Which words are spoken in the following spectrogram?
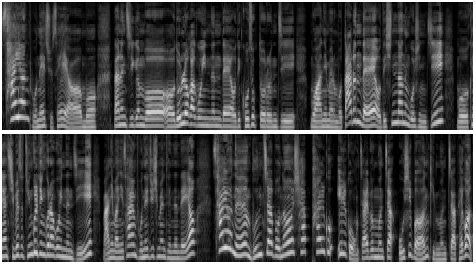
사연 보내주세요. 뭐, 나는 지금 뭐, 어, 놀러 가고 있는데 어디 고속도로인지, 뭐 아니면 뭐 다른데 어디 신나는 곳인지, 뭐 그냥 집에서 뒹굴뒹굴 하고 있는지 많이 많이 사연 보내주시면 되는데요. 사연은 문자번호 샵8910, 짧은 문자 50원, 긴 문자 100원,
